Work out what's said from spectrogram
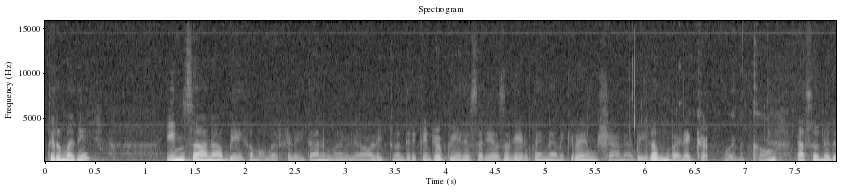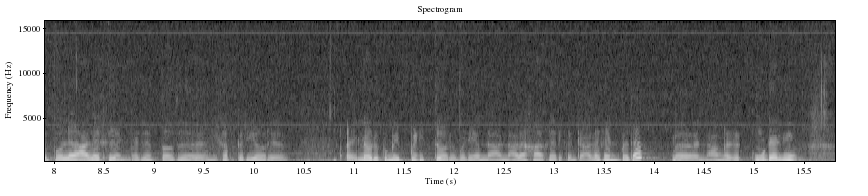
திருமதி இம்சானா பேகம் அவர்களை தான் அழைத்து வந்திருக்கின்றோம். பேரை சரியாக சொல்லியிருப்பேன்னு நினைக்கிறேன். இம்சானா பேகம் வணக்கம். வணக்கம். நான் சொன்னது போல் அழகு என்பது இப்போது மிகப்பெரிய ஒரு எல்லோருக்குமே பிடித்த ஒரு விடயம். நான் அழகாக இருக்கின்ற அழகு என்பது நாங்கள் உடலில் அஹ்,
